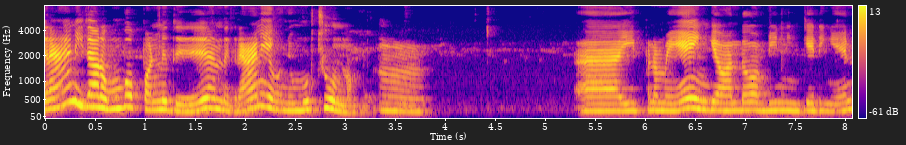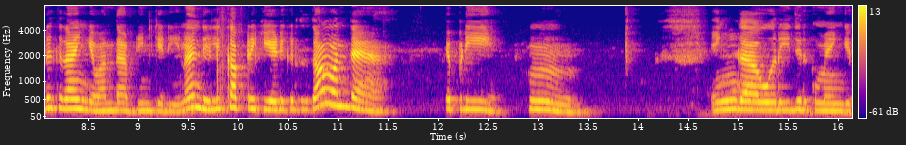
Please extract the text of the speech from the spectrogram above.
கிராணி தான் ரொம்ப பண்ணுது. அந்த கிராணியை கொஞ்சம் முடிச்சு விடணும். இப்போ நம்ம ஏன் இங்கே வந்தோம் அப்படின்னு நீங்கள் கேட்டீங்க. எதுக்கு தான் இங்கே வந்த அப்படின்னு கேட்டிங்கன்னா இந்த ஹெலிகாப்டருக்கு எடுக்கிறதுக்கு தான் வந்தேன். எப்படி? ம். எங்கே ஒரு இது இருக்குமே இங்கே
